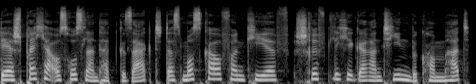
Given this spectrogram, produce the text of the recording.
Der Sprecher aus Russland hat gesagt, dass Moskau von Kiew schriftliche Garantien bekommen hat,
